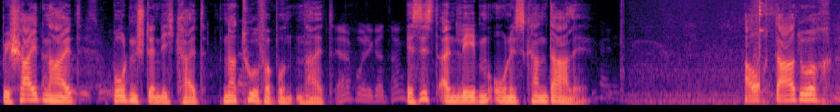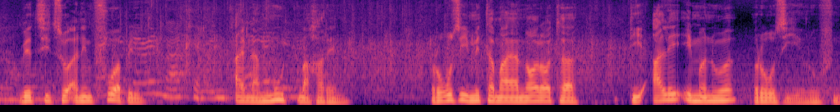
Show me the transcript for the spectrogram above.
Bescheidenheit, Bodenständigkeit, Naturverbundenheit. Es ist ein Leben ohne Skandale. Auch dadurch wird sie zu einem Vorbild, einer Mutmacherin. Rosi Mittermeier-Neureuter die alle immer nur Rosi rufen.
